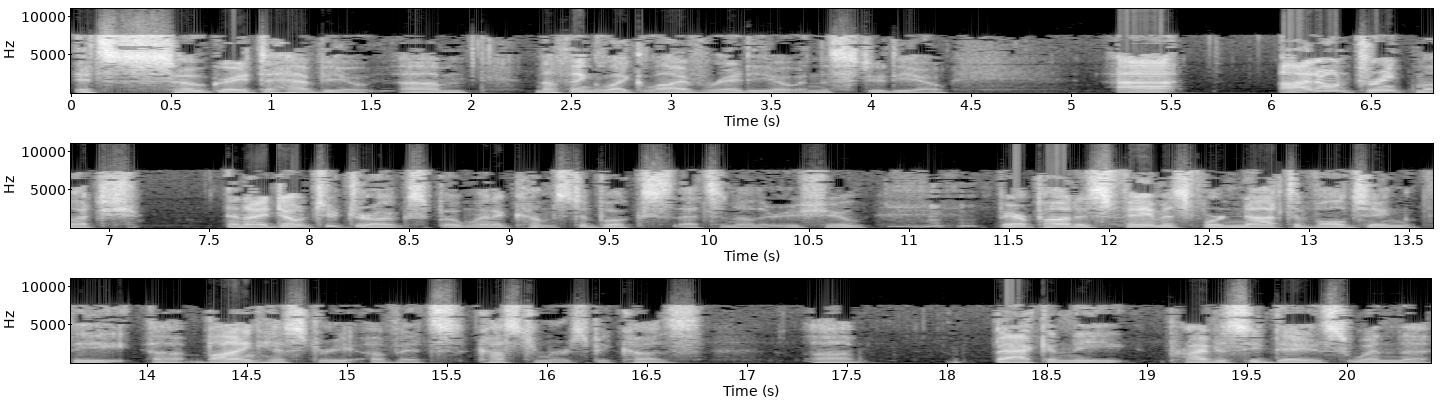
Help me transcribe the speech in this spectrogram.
It's so great to have you. Um, nothing like live radio in the studio. Uh, I don't drink much and I don't do drugs, but when it comes to books, that's another issue. Bear Pond is famous for not divulging the uh, buying history of its customers because uh, back in the privacy days when the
